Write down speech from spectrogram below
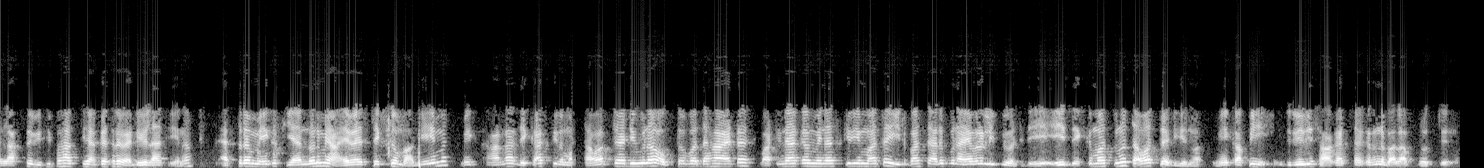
ලක්ෂ 25ක් 30ක් අතර වැඩි වෙලා තියෙනවා. ඇත්තට මේක කියන්න ඕනේ මේ අයවැස් එක්ක වගේම මේ කාරණා දෙකක් තියෙනවා. තවත් වැඩි වුණා ඔක්තෝබර් 18ට වටිනාකම් වෙනස් කිරීම මත ඊට පස්සේ අරපු ණයවර ලිපි වලට. ඒ දෙකමත් තුන තවත් වැඩි වෙනවා. මේක අපි ඉදිරියේදී සාකච්ඡා කරන්න බලාපොරොත්තු වෙනවා.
